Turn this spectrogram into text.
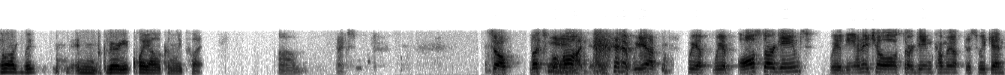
No argument, and very quite eloquently put. Um, Thanks. So let's move and, on. we have we have we have All Star games. We have the NHL All Star game coming up this weekend.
